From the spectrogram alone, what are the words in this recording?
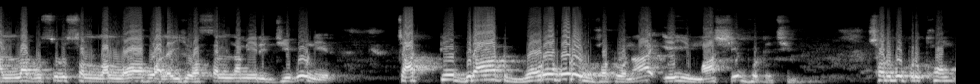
আল্লাহ রসুল সাল্লাহ আলাইহি ওয়াসাল্লামের জীবনের চারটে বিরাট বড় বড় ঘটনা এই মাসে ঘটেছিল। সর্বপ্রথম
